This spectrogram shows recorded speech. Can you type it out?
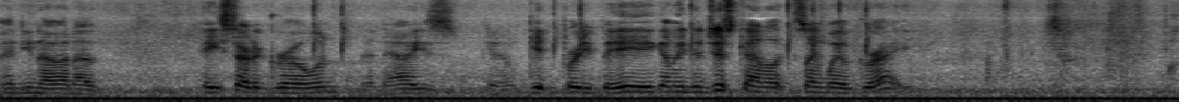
and you know, and I, he started growing, now he's you know getting pretty big. I mean, it's just kind of like the same way with Gray. Fuck.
